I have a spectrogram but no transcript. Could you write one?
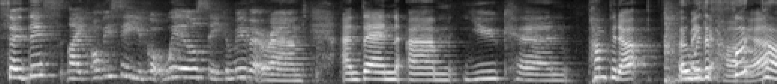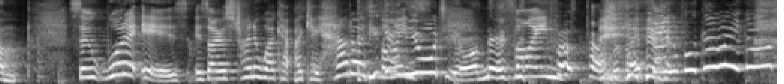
So this, like, obviously you've got wheels, so you can move it around, and then um, you can pump it up. Oh, with a foot pump. So what it is is I was trying to work out. Okay, how do I you find the audio on this? Find foot pump table going on.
